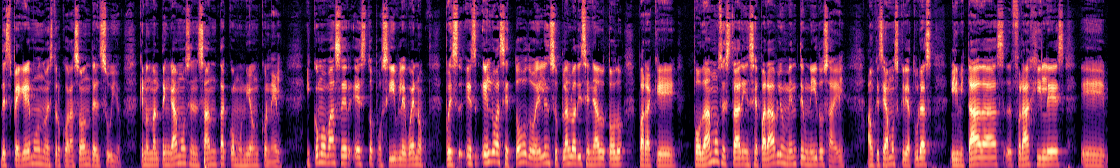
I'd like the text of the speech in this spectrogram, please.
despeguemos nuestro corazón del suyo, que nos mantengamos en santa comunión con Él. ¿Y cómo va a ser esto posible? Bueno, pues es, Él lo hace todo, Él en su plan lo ha diseñado todo para que podamos estar inseparablemente unidos a Él, aunque seamos criaturas limitadas, frágiles, eh,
